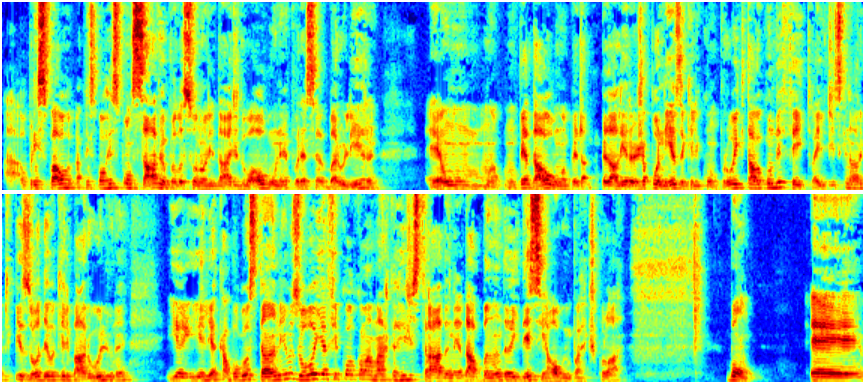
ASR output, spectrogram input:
a, o principal a principal responsável pela sonoridade do álbum, né, por essa barulheira, é um, uma, um pedal, uma pedaleira japonesa que ele comprou e que estava com defeito. Aí ele disse que na hora que pisou deu aquele barulho, né? E aí ele acabou gostando e usou e ficou com a marca registrada, né? Da banda e desse álbum em particular. Bom, é...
